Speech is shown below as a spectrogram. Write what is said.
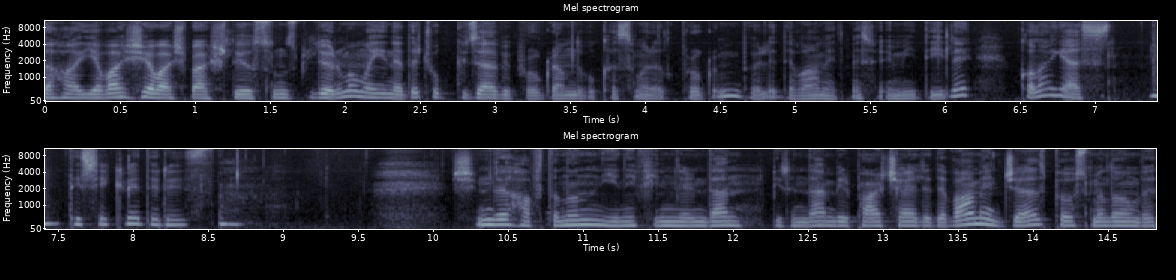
daha yavaş yavaş başlıyorsunuz biliyorum ama yine de çok güzel bir programdı bu Kasım Aralık programı. Böyle devam etmesi ümidiyle kolay gelsin. Teşekkür ederiz. Şimdi haftanın yeni filmlerinden birinden bir parçayla devam edeceğiz. Post Malone ve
